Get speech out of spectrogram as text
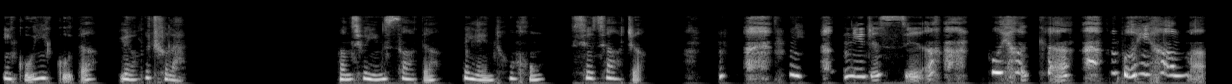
一股一股的流了出来。王秋莹臊得泪脸通红，羞叫着：“你你这死人，不要看，不要嘛！”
